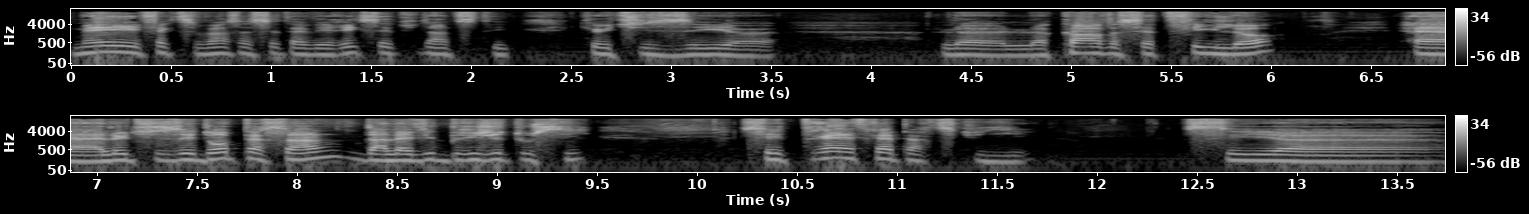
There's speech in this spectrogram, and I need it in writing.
Mais effectivement, ça s'est avéré que c'est une entité qui a utilisé euh, le, le corps de cette fille-là. Euh, elle a utilisé d'autres personnes, dans la vie de Brigitte aussi. C'est très, très particulier. C'est... euh,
